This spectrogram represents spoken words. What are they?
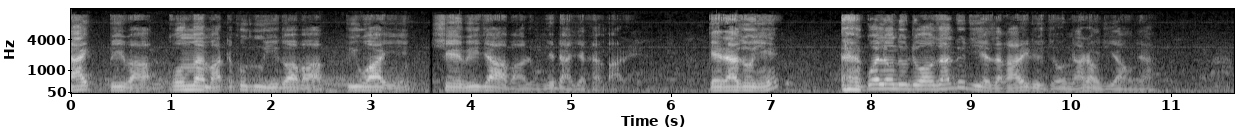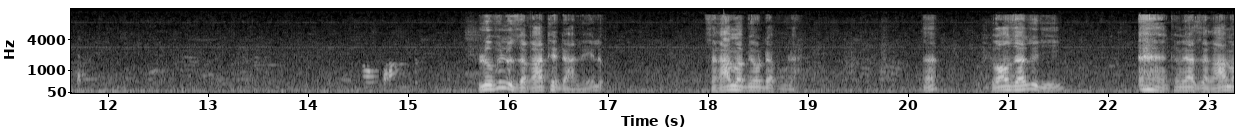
like ပေးပါ comment မှာတစ်ခုခုရေးသွားပါပြီးွားရင် share ပေးကြပါလို့မေတ္တာရက်ခံပါတယ်ကဲဒါဆိုရင် ကွယ်လွန်သူဒေါ်အောင်ဆန်းစုကြည်ရဲ့စကားလေးတွေကျွန်တော်နားထောင်ကြည့်ရအောင်ဗျာဘလို့ဖြစ်လို့စကားထစ်တာလဲလို့စကားမပြောတတ်ဘူးလားဟမ်ဒေါ်အောင်ဆန်းစုကြည်ခင်ဗျာစကားမ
